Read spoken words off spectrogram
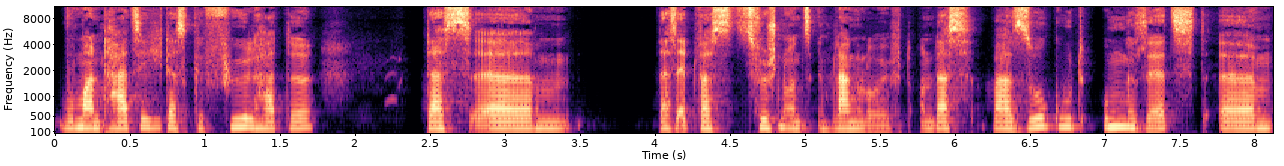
wo man tatsächlich das Gefühl hatte, dass ähm, dass etwas zwischen uns entlangläuft. Und das war so gut umgesetzt, ähm,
